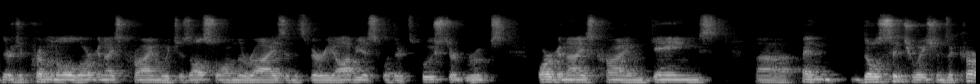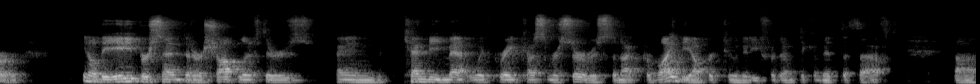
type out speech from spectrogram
there's a criminal organized crime which is also on the rise and it's very obvious whether it's booster groups organized crime gangs uh, and those situations occur. You know the 80% that are shoplifters and can be met with great customer service to not provide the opportunity for them to commit the theft uh,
